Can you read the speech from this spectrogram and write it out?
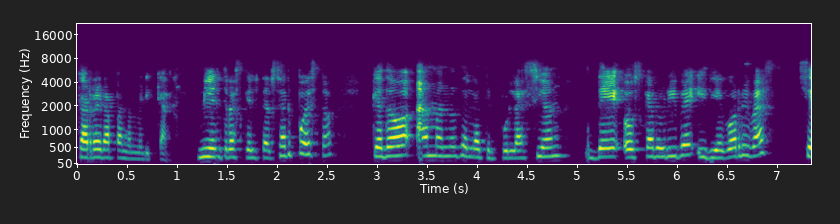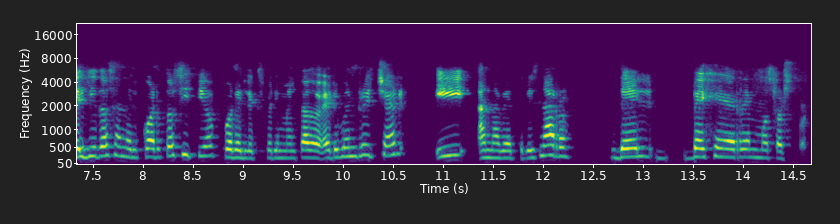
carrera panamericana. Mientras que el tercer puesto quedó a manos de la tripulación de Oscar Uribe y Diego Rivas, seguidos en el cuarto sitio por el experimentado Erwin Richard y Ana Beatriz Narro del BGR Motorsport,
